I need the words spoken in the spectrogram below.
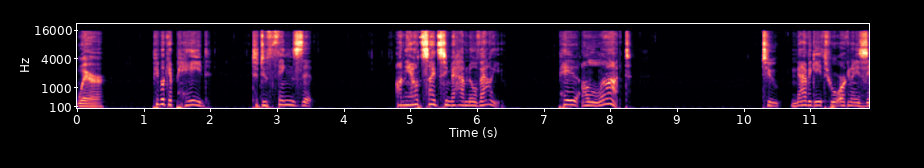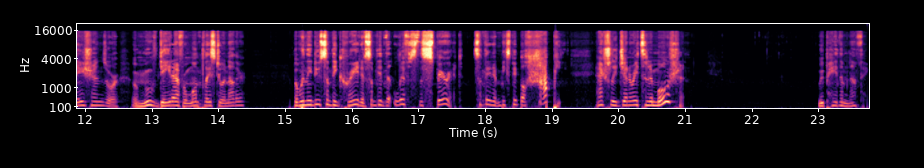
where people get paid to do things that on the outside seem to have no value. Paid a lot to navigate through organizations or, or move data from one place to another. But when they do something creative, something that lifts the spirit, something that makes people happy, actually generates an emotion, we pay them nothing.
